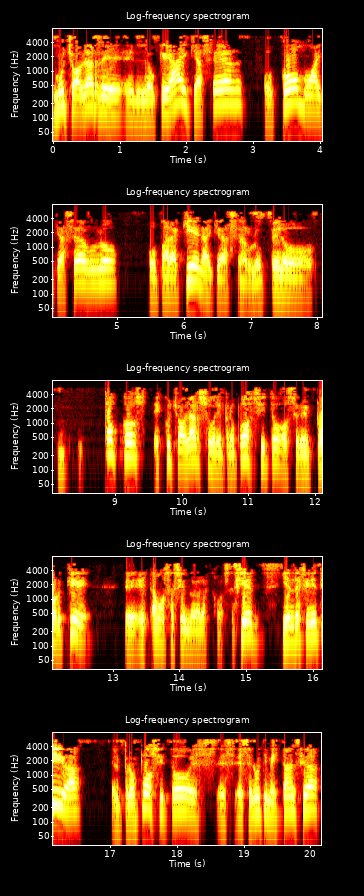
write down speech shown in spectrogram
mucho a hablar de lo que hay que hacer o cómo hay que hacerlo o para quién hay que hacerlo, pero pocos escucho hablar sobre propósito o sobre por qué eh, estamos haciendo las cosas. Y en, definitiva, el propósito es, es, en última instancia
